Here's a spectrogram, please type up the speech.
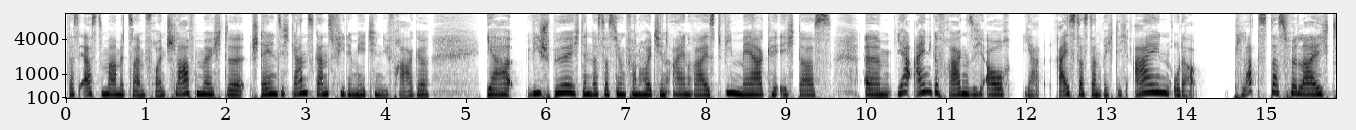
das erste Mal mit seinem Freund schlafen möchte, stellen sich ganz, ganz viele Mädchen die Frage, ja, wie spüre ich denn, dass das Jungfernhäutchen einreißt? Wie merke ich das? Ähm, ja, einige fragen sich auch, ja, reißt das dann richtig ein oder platzt das vielleicht?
